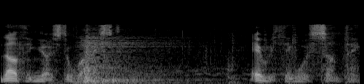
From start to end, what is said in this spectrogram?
Nothing goes to waste. Everything was something.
